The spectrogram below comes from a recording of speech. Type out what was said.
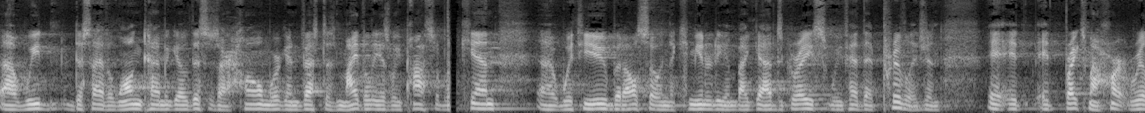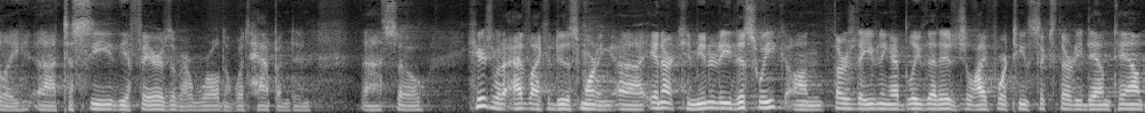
Uh, we decided a long time ago this is our home. We're going to invest as mightily as we possibly can uh, with you, but also in the community. And by God's grace, we've had that privilege. And it, it, breaks my heart, really, uh, to see the affairs of our world and what's happened. And uh, so Here's what I'd like to do this morning. Uh, in our community this week, on Thursday evening, I believe that is, July 14th, 6.30 downtown,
